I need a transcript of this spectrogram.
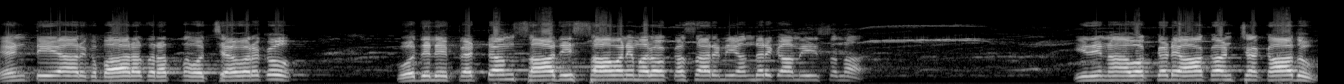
ఎన్టీఆర్కు భారతరత్న వచ్చే వరకు వదిలిపెట్టం సాధిస్తామని మరొకసారి మీ అందరికీ హామీ ఇస్తున్నా. ఇది నా ఒక్కడి ఆకాంక్ష కాదు.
